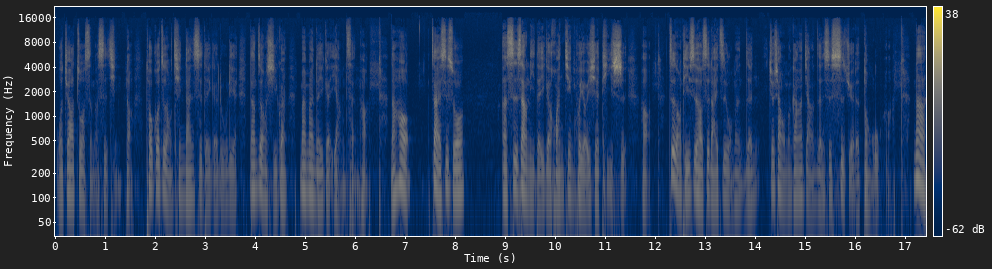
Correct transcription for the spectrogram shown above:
我就要做什么事情哈。透过这种清单式的一个罗列，让这种习惯慢慢的一个养成哈。然后再是说。呃，事实上，你的一个环境会有一些提示，好，这种提示哦是来自我们人，就像我们刚刚讲，人是视觉的动物哈。那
